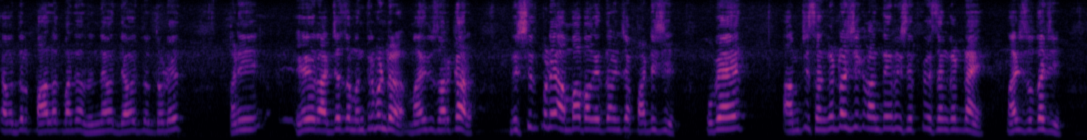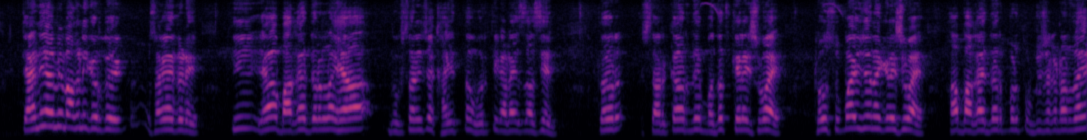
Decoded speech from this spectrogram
त्याबद्दल पालकमंत्र्यांना धन्यवाद द्यावे थोडे आणि हे राज्याचं मंत्रिमंडळ माहिती सरकार निश्चितपणे आंबा बागायतदारांच्या पाठीशी उभे आहेत. आमची संघटना जी क्रांतिकारी शेतकरी संघटना आहे माझी स्वतःची. त्याने आम्ही मागणी करतोय सगळ्याकडे की ह्या बागायतदाराला ह्या नुकसानीच्या खाईतनं वरती काढायचं असेल तर सरकारने मदत केल्याशिवाय ठोस उपाययोजना केल्याशिवाय हा बागायतदार परत उठू शकणार नाही.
